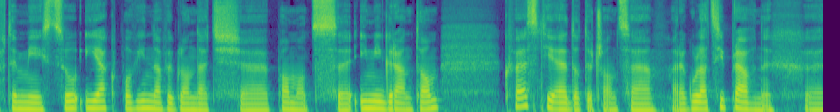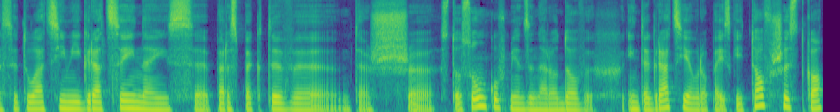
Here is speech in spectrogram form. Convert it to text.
w tym miejscu i jak powinna wyglądać pomoc imigrantom kwestie dotyczące regulacji prawnych, e, sytuacji migracyjnej z perspektywy też e, stosunków międzynarodowych, integracji europejskiej. To wszystko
